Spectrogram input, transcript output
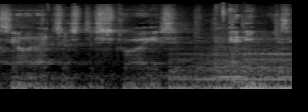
Pulse, you know, that just destroys any music.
